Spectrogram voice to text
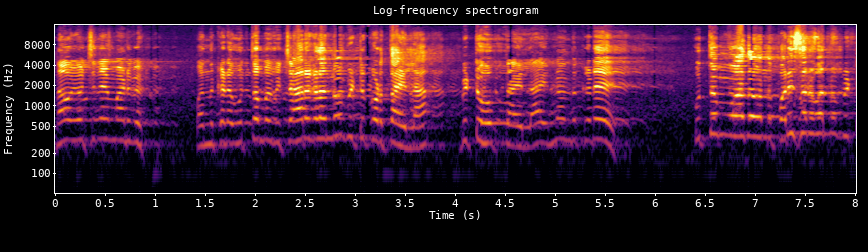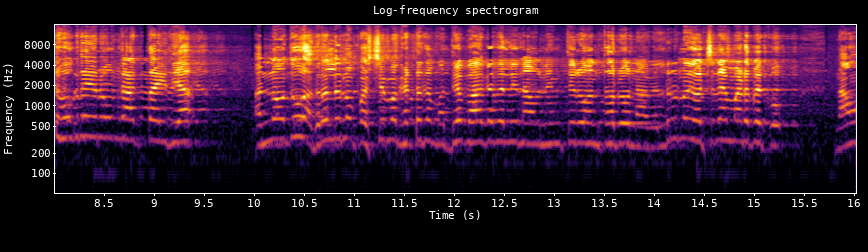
ನಾವು ಯೋಚನೆ ಮಾಡಬೇಕು. ಒಂದು ಕಡೆ ಉತ್ತಮ ವಿಚಾರಗಳನ್ನು ಬಿಟ್ಟು ಕೊಡ್ತಾ ಇಲ್ಲ, ಬಿಟ್ಟು ಹೋಗ್ತಾ ಇಲ್ಲ. ಇನ್ನೊಂದು ಕಡೆ ಉತ್ತಮವಾದ ಒಂದು ಪರಿಸರವನ್ನು ಬಿಟ್ಟು ಹೋಗದೇ ಇರುವಂಗೆ ಆಗ್ತಾ ಇದೆಯಾ ಅನ್ನೋದು ಅದರಲ್ಲೂ ಪಶ್ಚಿಮ ಘಟ್ಟದ ಮಧ್ಯಭಾಗದಲ್ಲಿ ನಾವು ನಿಂತಿರುವಂಥವ್ರು ನಾವೆಲ್ಲರೂ ಯೋಚನೆ ಮಾಡಬೇಕು. ನಾವು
